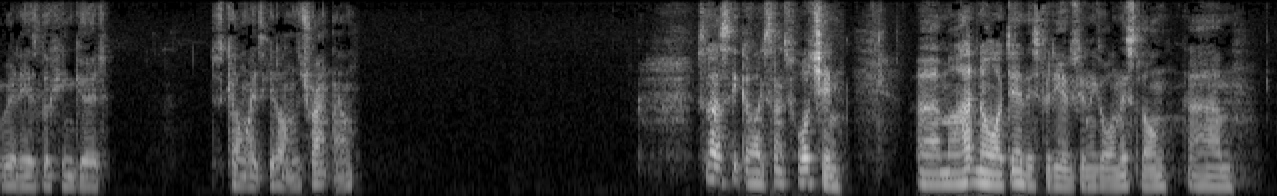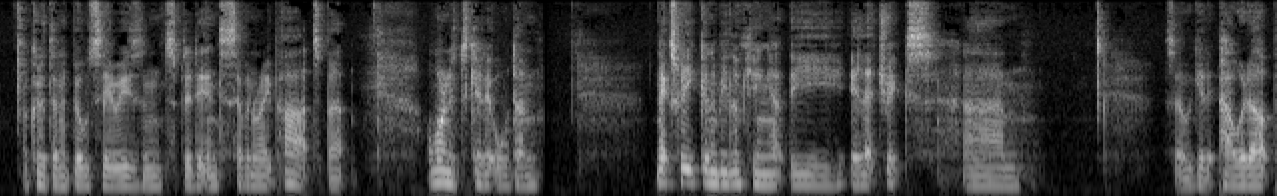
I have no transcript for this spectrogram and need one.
really is looking good. Just can't wait to get on the track now. So that's it guys, thanks for watching. Um, I had no idea this video was going to go on this long. Um, I could have done a build series and split it into seven or eight parts, but I wanted to get it all done. Next week, going to be looking at the electrics. Um, so we get it powered up.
